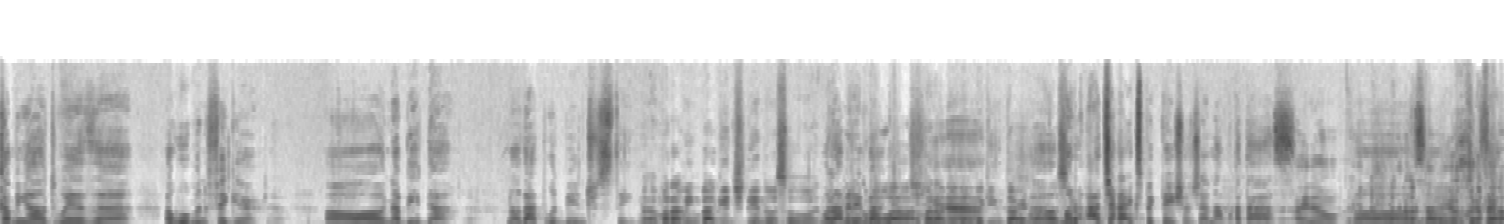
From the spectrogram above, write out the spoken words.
coming out with uh, a woman figure, Yeah. oh, Nabida. No, that would be interesting. Uh, maraming baggage din, no? So, Marami dami rin nang gumawa, baggage. marami Yeah. nang naging Darna. Uh, no? So, mar- at saka expectation siya, napakataas. I know. Oh, so tayo. does that,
